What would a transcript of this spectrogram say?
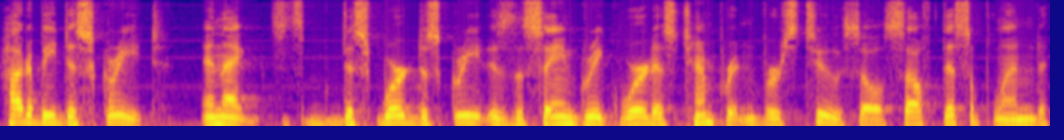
how to be discreet. And that word discreet is the same Greek word as temperate in verse 2. So self disciplined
